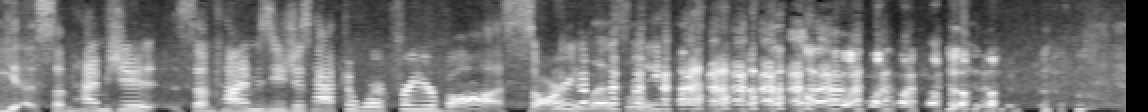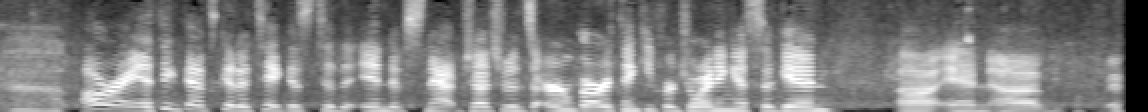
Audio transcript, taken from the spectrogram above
yeah, sometimes you sometimes you just have to work for your boss. Sorry, Leslie. All right, I think that's going to take us to the end of Snap Judgments. Irmgard, thank you for joining us again. Uh, and uh,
